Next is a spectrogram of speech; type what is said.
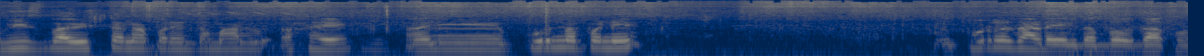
वीस बावीस टनापर्यंत माल आहे आणि पूर्णपणे पूर्ण झाड एकदा ब- दाखवा.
